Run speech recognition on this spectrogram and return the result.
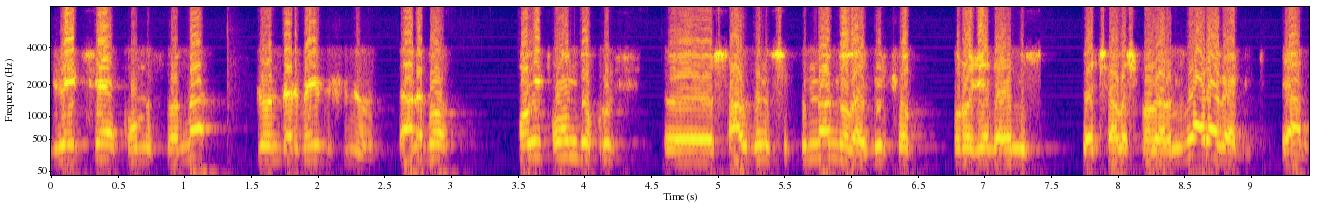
dilekçe komisyonuna göndermeyi düşünüyoruz. Yani bu Covid-19 e, salgını çıktığından dolayı birçok projelerimiz ve çalışmalarımıza ara verdik. Yani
